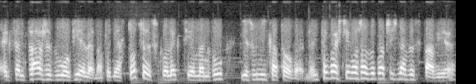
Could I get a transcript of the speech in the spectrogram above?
egzemplarzy było wiele. Natomiast to, co jest w kolekcji MNW, jest unikatowe. No i to właśnie można zobaczyć na wystawie.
